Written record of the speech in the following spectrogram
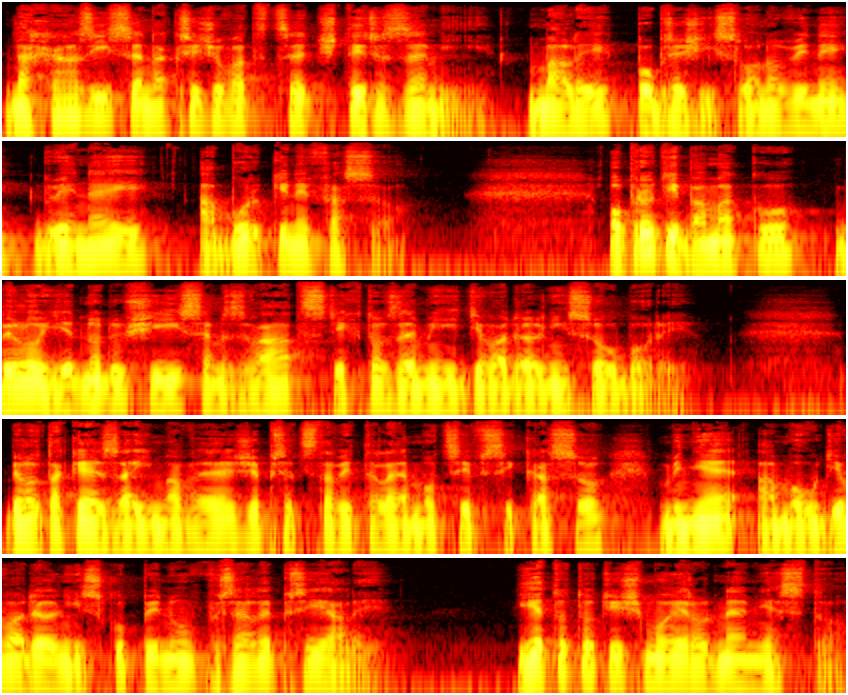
Nachází se na křižovatce čtyř zemí – Mali, pobřeží Slonoviny, Guinei a Burkiny Faso. Oproti Bamaku bylo jednodušší sem zvát z těchto zemí divadelní soubory. Bylo také zajímavé, že představitelé moci v Sikaso mě a mou divadelní skupinu vřele přijali. Je to totiž moje rodné město.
